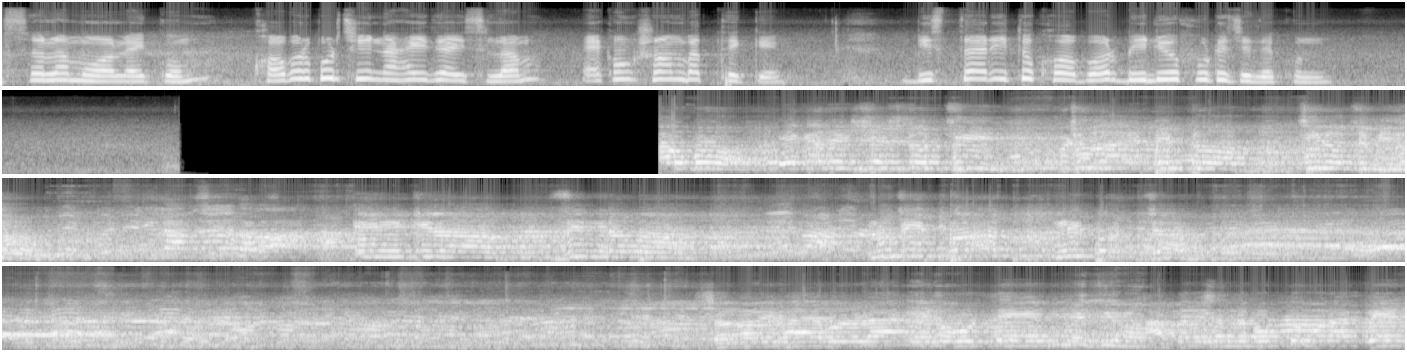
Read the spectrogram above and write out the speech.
আসসালামু আলাইকুম। খবর পড়ছি নাহিদা ইসলাম এখন সংবাদ থেকে। বিস্তারিত খবর ভিডিও ফুটেজে দেখুন। এখানে শেষ করছি জুলাই বিপ্লব চিরজীবী হোক। ইনকিলাব জিন্দাবাদ মুজিবাদ নিপজ্জন সংগ্রামী ভাই বোনেরা এই মুহূর্তে আপনাদের সামনে বক্তব্য রাখবেন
